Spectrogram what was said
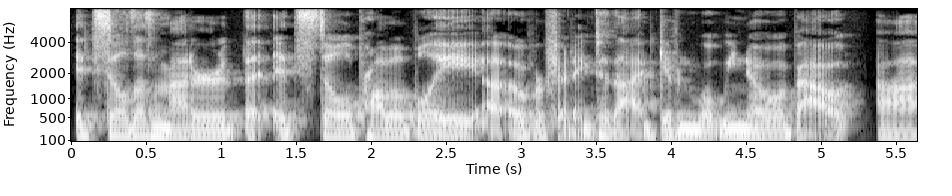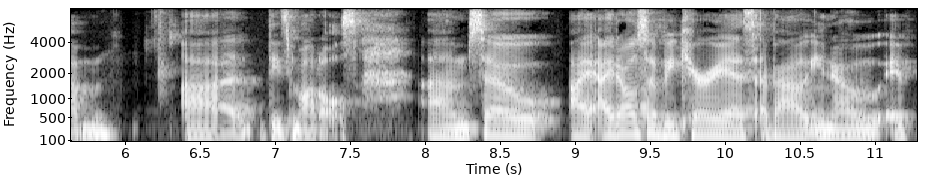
it still doesn't matter that it's still probably uh, overfitting to that, given what we know about um, uh, these models. Um, so I, would also be curious about, you know, if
